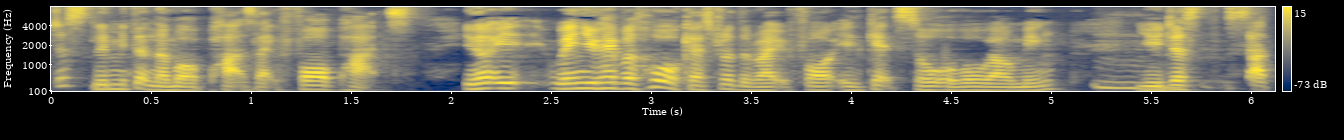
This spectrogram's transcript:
just limited number of parts, like four parts. You know, it, when you have a whole orchestra to write for, it gets so overwhelming you Mm. just start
